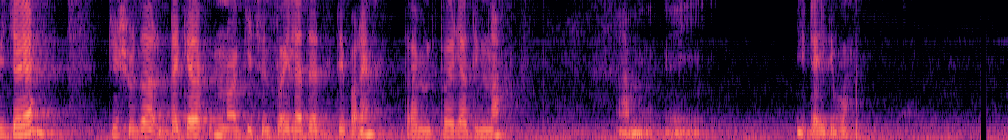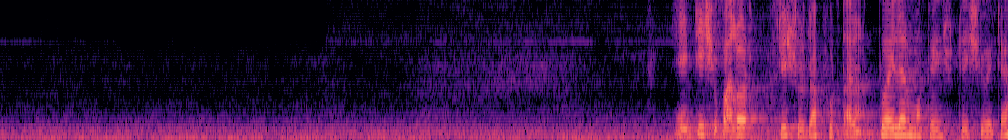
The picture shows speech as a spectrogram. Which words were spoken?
ভিজায় টিস্যু যা ডেকে রাখুন নয় কিচেন তৈলা দিয়ে দিতে পারেন। তো আমি তৈলা দিম না। আমি এটাই দেব। এই টিস্যু ভালো টিস্যুটা ফুটা তৈলার মতোই টিস্যু এটা।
